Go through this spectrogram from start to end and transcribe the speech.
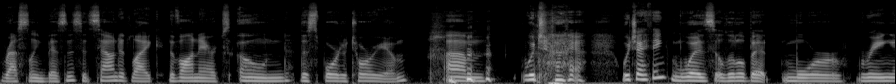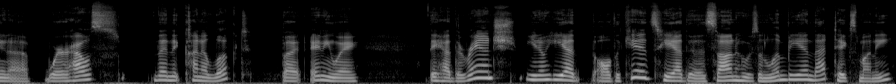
wrestling business. It sounded like the Von Erichs owned the Sportatorium, um, which which I think was a little bit more ring in a warehouse than it kind of looked. But anyway, they had the ranch. You know, he had all the kids. He had the son who was an Olympian. That takes money,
